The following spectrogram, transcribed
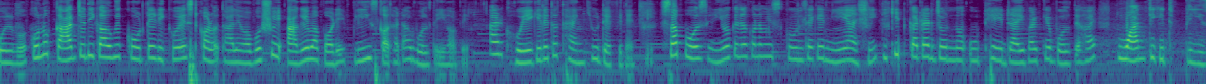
বলব, কোনো কাজ যদি কাউকে করতে রিকোয়েস্ট করো, তাহলে অবশ্যই আগে বা পরে প্লিজ কথাটা বলতেই হবে। আর হয়ে গেলে তো থ্যাংক ইউ ডেফিনেটলি সাপোজ রিওকে যখন আমি স্কুল থেকে নিয়ে আসি, টিকিট কাটার জন্য উঠে ড্রাইভারকে বলতে হয় ওয়ান টিকিট প্লিজ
